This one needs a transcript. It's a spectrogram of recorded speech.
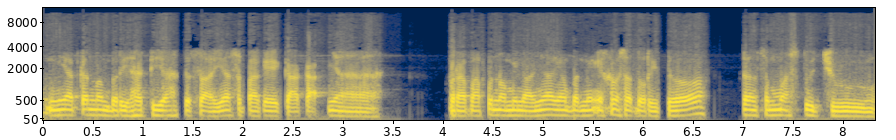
niatkan memberi hadiah ke saya sebagai kakaknya. Berapapun nominalnya, yang penting ikhlas atau ridho, dan semua setuju.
